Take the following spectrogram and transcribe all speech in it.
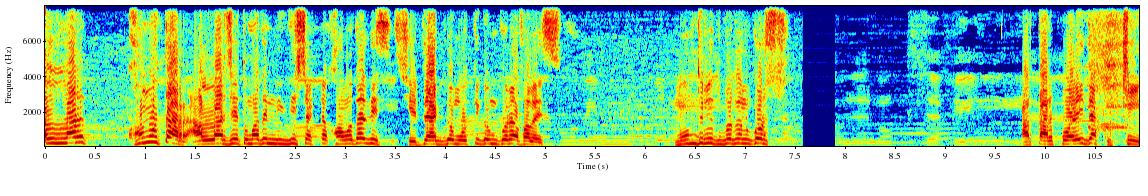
আল্লাহর ক্ষমতার, আল্লাহর যে তোমাদের নির্দিষ্ট একটা ক্ষমতা দিচ্ছে, সেটা একদম অতিক্রম করে ফেলাইছে। মন্দির উদ্বোধন করছ আর তারপরেই দেখো কি?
